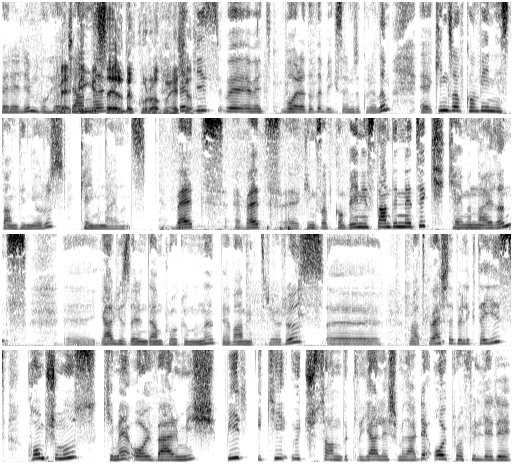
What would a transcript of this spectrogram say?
verelim bu heyecanlı. Ve bilgisayarı da kurulmaya çalışalım. Biz e, evet bu arada da bilgisayarımızı kuralım. E, Kings of Convenience'dan dinliyoruz Cayman Islands. Evet, evet e, Kings of Convenience'dan dinledik Cayman Islands. E, Yeryüzlerinden programını devam ettiriyoruz. E, Murat Güvenç'le birlikteyiz. Komşumuz kime oy vermiş? 1, 2, 3 sandıklı yerleşmelerde oy profilleri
